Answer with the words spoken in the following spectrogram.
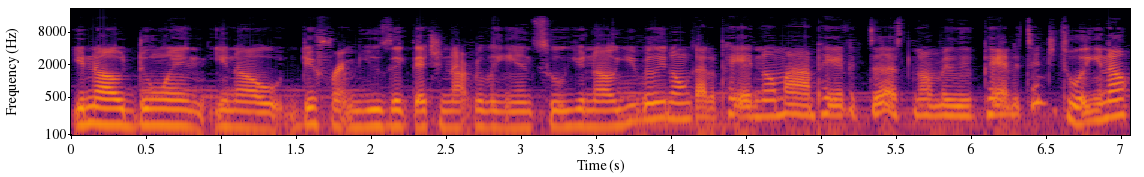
you know, doing, you know, different music that you're not really into, you know, you really don't got to pay it no mind, pay it to us, not really paying attention to it, you know.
